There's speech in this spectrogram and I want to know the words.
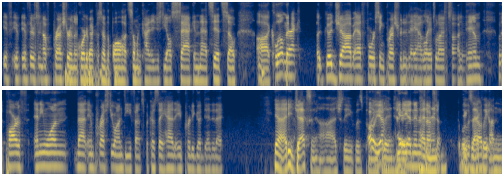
if, if if there's enough pressure and the quarterback doesn't have the ball out, someone kind of just yells sack and that's it. So uh, Khalil Mack a good job at forcing pressure today. I liked what I saw of him. But Parth, anyone that impressed you on defense because they had a pretty good day today? Yeah, Eddie Jackson uh, actually was playing oh, yeah. today and had, yeah, he had an interception. Had an, exactly on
